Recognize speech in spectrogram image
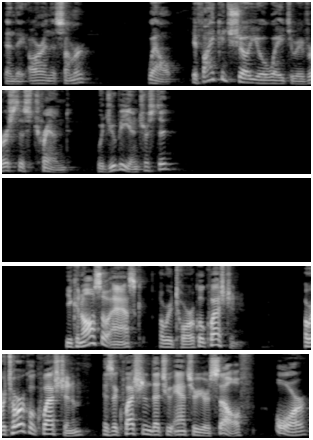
than they are in the summer? Well, if I could show you a way to reverse this trend, would you be interested? You can also ask a rhetorical question. A rhetorical question is a question that you answer yourself or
